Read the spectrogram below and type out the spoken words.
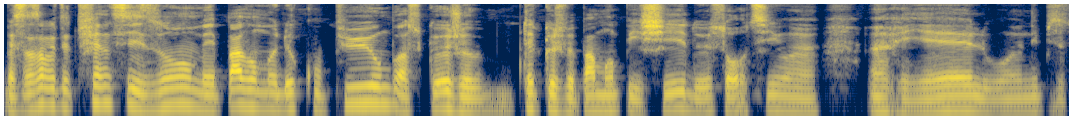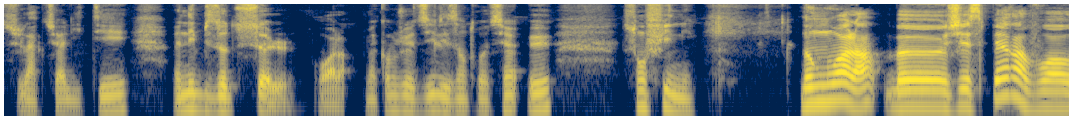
ben, ça sera peut-être fin de saison, mais pas vraiment de coupure, parce que je peut-être que je vais pas m'empêcher de sortir un, réel ou un épisode sur l'actualité, un épisode seul. Voilà. Mais comme je dis, les entretiens, eux, sont finis. Donc voilà, ben, j'espère avoir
